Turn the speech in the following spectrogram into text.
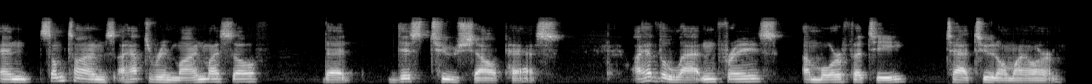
And sometimes I have to remind myself that this too shall pass. I have the Latin phrase amor fati tattooed on my arm.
